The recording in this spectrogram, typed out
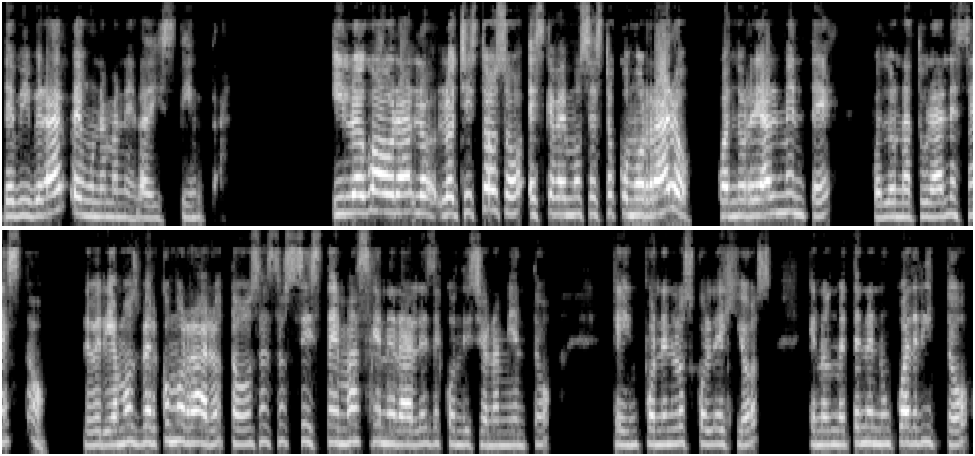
de vibrar de una manera distinta. Y luego ahora lo, chistoso es que vemos esto como raro, cuando realmente, pues lo natural es esto. Deberíamos ver como raro todos esos sistemas generales de condicionamiento que imponen los colegios, que nos meten en un cuadrito,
